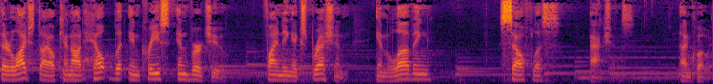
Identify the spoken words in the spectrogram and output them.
their lifestyle cannot help but increase in virtue, finding expression in loving, selfless actions. Unquote.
